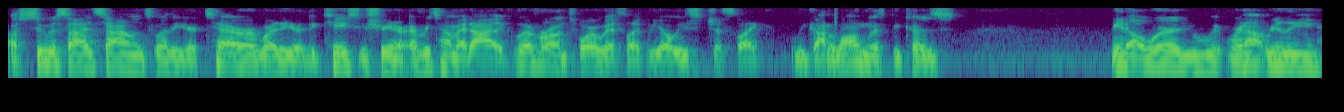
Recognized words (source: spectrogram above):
a suicide silence whether you're terror whether you're the Acacia Strain or every time i die like whoever on tour with like we always just like we got along with because you know we're we're not really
